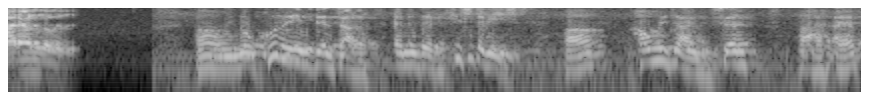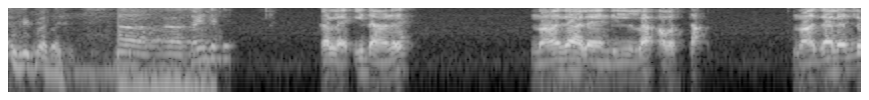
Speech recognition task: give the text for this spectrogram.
ആരാണെന്നുള്ളത് Uh, we know who the Indians are and their histories. Uh, how many times? Uh, I I have to repeat. it. Scientific കള്ളെ ഇതാണ് നാഗാലാൻഡിലുള്ള അവസ്ഥ നാഗാലാൻഡിൽ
